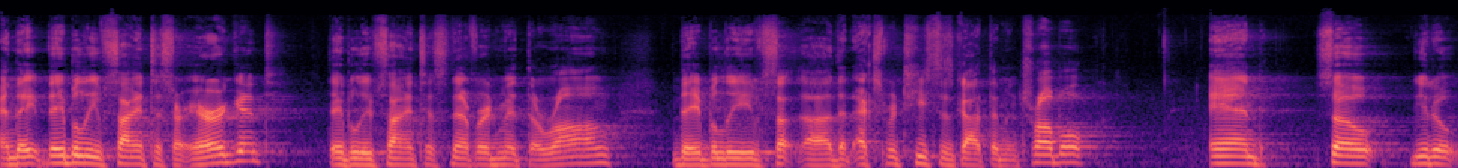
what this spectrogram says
And they, they believe scientists are arrogant. They believe scientists never admit they're wrong. They believe uh, that expertise has got them in trouble. And so, you know,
